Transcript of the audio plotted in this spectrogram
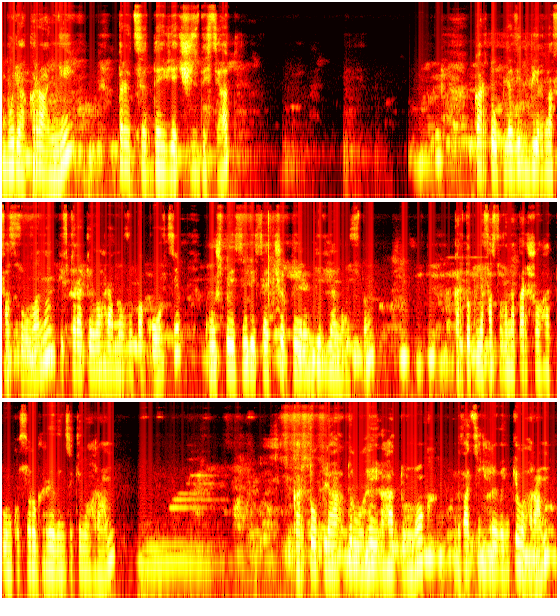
Буряк ранній 39,60. Картопля відбірна фасована, 1,5 кг в упаковці, коштує 74,90. Картопля фасована першого гатунку 40 гривень за кілограм. Картопля другий гатунок 20 гривень кілограм.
